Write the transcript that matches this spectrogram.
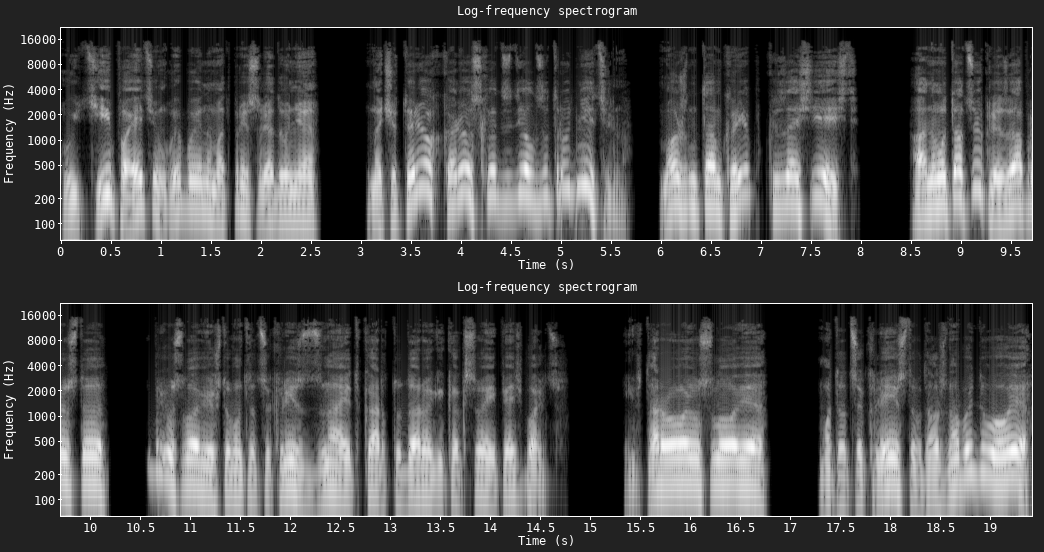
уйти по этим выбоинам от преследования. На четырех колесах это сделать затруднительно. Можно там крепко засесть. А на мотоцикле запросто, при условии, что мотоциклист знает карту дороги как свои пять пальцев. И второе условие — мотоциклистов должно быть двое,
